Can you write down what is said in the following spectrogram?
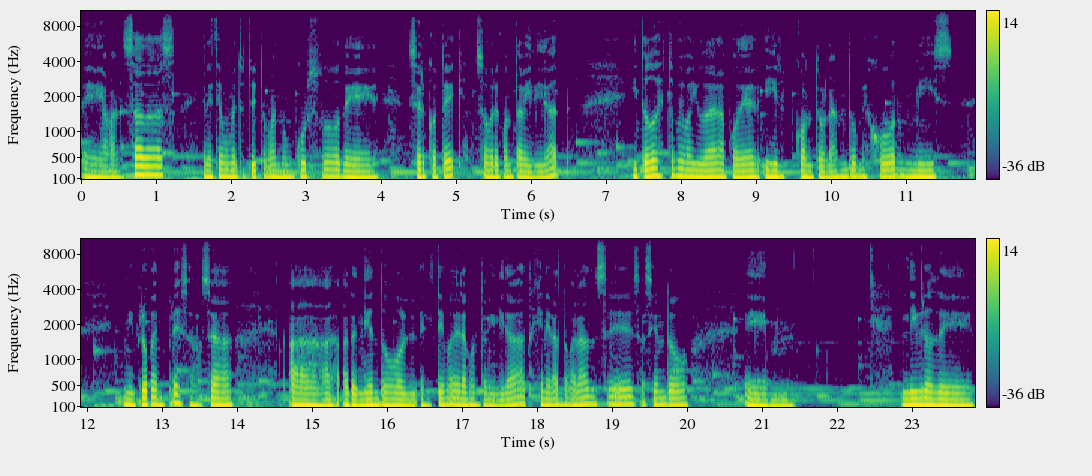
eh, avanzadas. En este momento estoy tomando un curso de Cercotec sobre contabilidad y todo esto me va a ayudar a poder ir controlando mejor mis mi propia empresa, o sea, atendiendo el, tema de la contabilidad, generando balances, haciendo em, libros de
